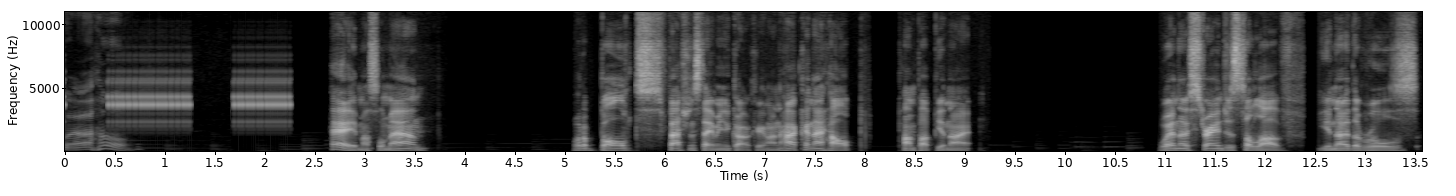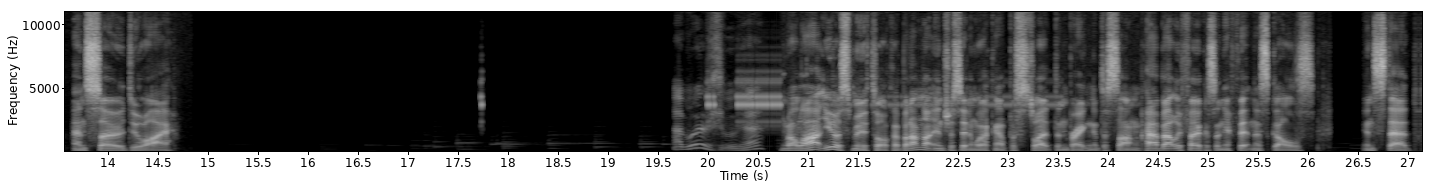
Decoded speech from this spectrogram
Whoa. Hey, muscle man. What a bold fashion statement you got going on. How can I help pump up your night? We're no strangers to love. You know the rules, and so do I. Well, aren't you a smooth talker? But I'm not interested in working up a sweat and breaking into song. How about we focus on your fitness goals instead?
